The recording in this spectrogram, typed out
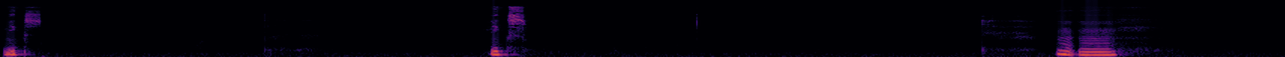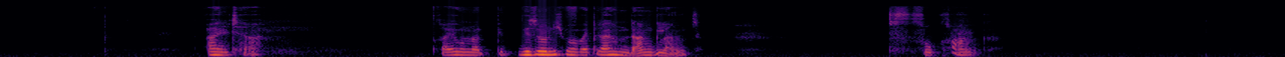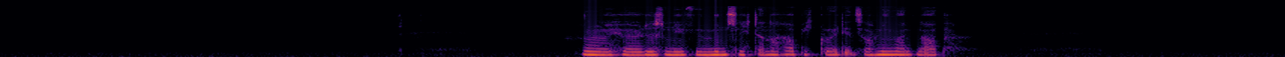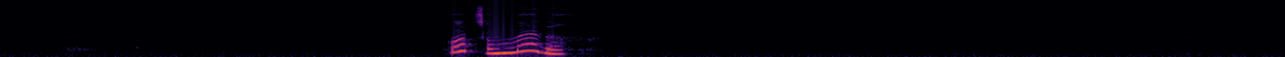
Nix. Nix. Mm, -mm. Alter. 300. Wir sind noch nicht mal bei 300 angelangt. Das ist so krank. Ich will wissen, wie viel Münzen ich danach habe. Ich grade jetzt noch niemanden ab. What's the matter?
